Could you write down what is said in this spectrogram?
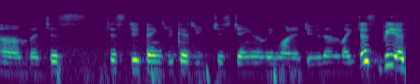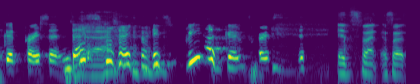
Um, but just just do things because you just genuinely want to do them. Like just be a good person. That's yeah. my advice. Be a good person. It's fun. So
